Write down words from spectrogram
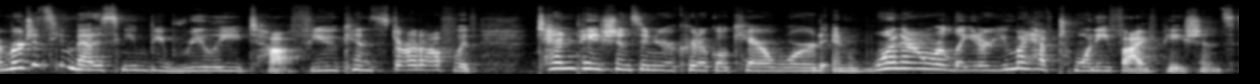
Emergency medicine can be really tough. You can start off with 10 patients in your critical care ward, and one hour later, you might have 25 patients.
